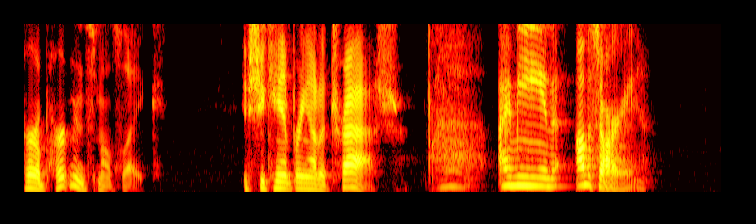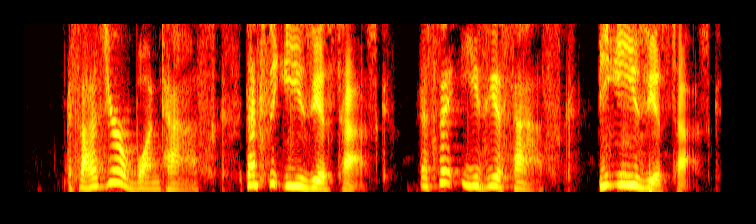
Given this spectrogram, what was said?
her apartment smells like? If she can't bring out a trash. I mean, I'm sorry. If that is your one task, That's the easiest task. it's the easiest task. The easiest task.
